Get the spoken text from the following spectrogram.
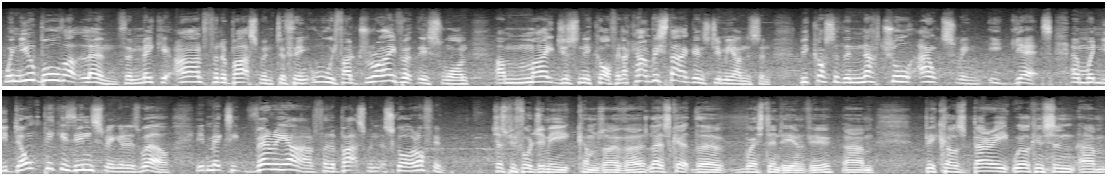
When you bowl that length and make it hard for the batsman to think, oh, if I drive at this one, I might just nick off. And I can't risk that against Jimmy Anderson because of the natural outswing he gets. And when you don't pick his in swinger as well, it makes it very hard for the batsman to score off him just before Jimmy comes over, let's get the West Indian view. Um, because Barry Wilkinson, um,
